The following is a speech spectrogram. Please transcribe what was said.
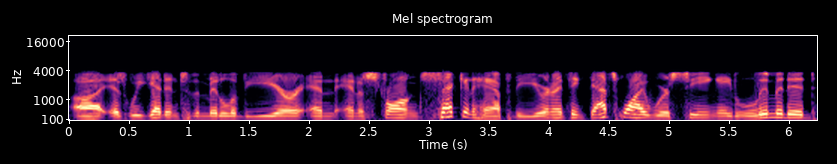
uh, as we get into the middle of the year and and a strong second half of the year. And I think that's why we're seeing a limited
